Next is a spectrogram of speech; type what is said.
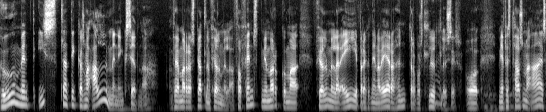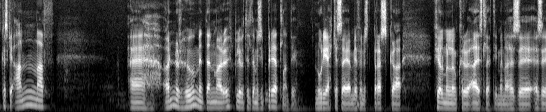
hugmynd Íslandinga svona almenning sérna þegar maður er að spjalla um fjölmjöla þá finnst mjög mörgum að fjölmjölar eigi bara einhvern veginn að vera 100% hlutlausir. Og mér finnst það svona aðeins kannski annað eh, önnur hugmynd en maður upplifið til dæmis í Breitlandi nú er ég ekki að segja að mér finnst breska fjölmjöla umhverfið aðeinslegt ég menna þessi, þessi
